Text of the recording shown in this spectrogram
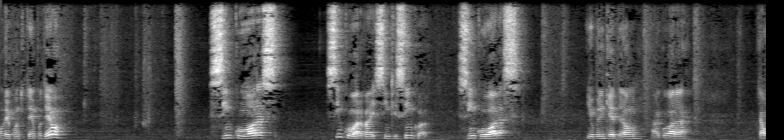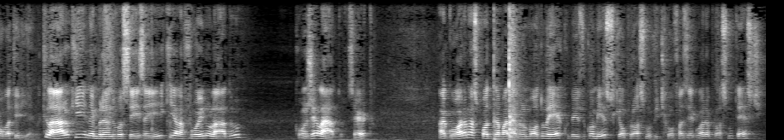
Vamos ver quanto tempo deu? 5 horas, 5 horas, vai, 5 e 5, ó. 5 horas. E o brinquedão agora acabou a bateria. Claro que, lembrando vocês aí, que ela foi no lado congelado, certo? Agora nós podemos trabalhar no modo eco desde o começo, que é o próximo vídeo que eu vou fazer agora, é o próximo teste.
